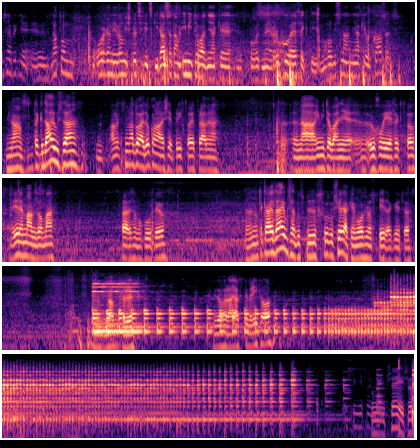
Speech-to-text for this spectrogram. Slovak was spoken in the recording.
Prosím pekne, e, na tom orgán je veľmi špecifický. Dá sa tam imitovať nejaké, povedzme, ruchové efekty. Mohol by si nám nejaké ukázať? No, tak dajú sa, ale sú na to aj dokonalejšie prístroje práve na, na imitovanie ruchových efektov. Jeden mám doma, práve som ho kúpil. No tak ale dajú sa, tu, sú tu všelijaké možnosti takéto. Napríklad, kto dobra, jak w tym rychło? Jeszcze nie czuję. Przejdź, o.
